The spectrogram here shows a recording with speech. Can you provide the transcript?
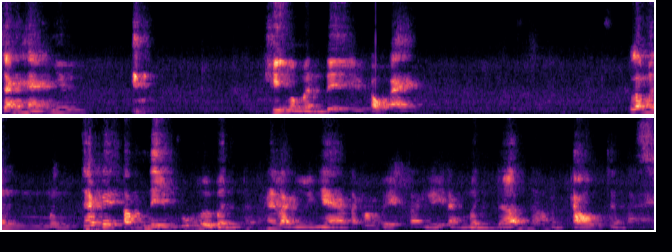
Chẳng hạn như khi mà mình đi cầu an là mình mình theo cái tâm niệm của người bệnh đó, hay là người nhà ta có việc ta nghĩ rằng mình đến đó mình cầu cho người ta an.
